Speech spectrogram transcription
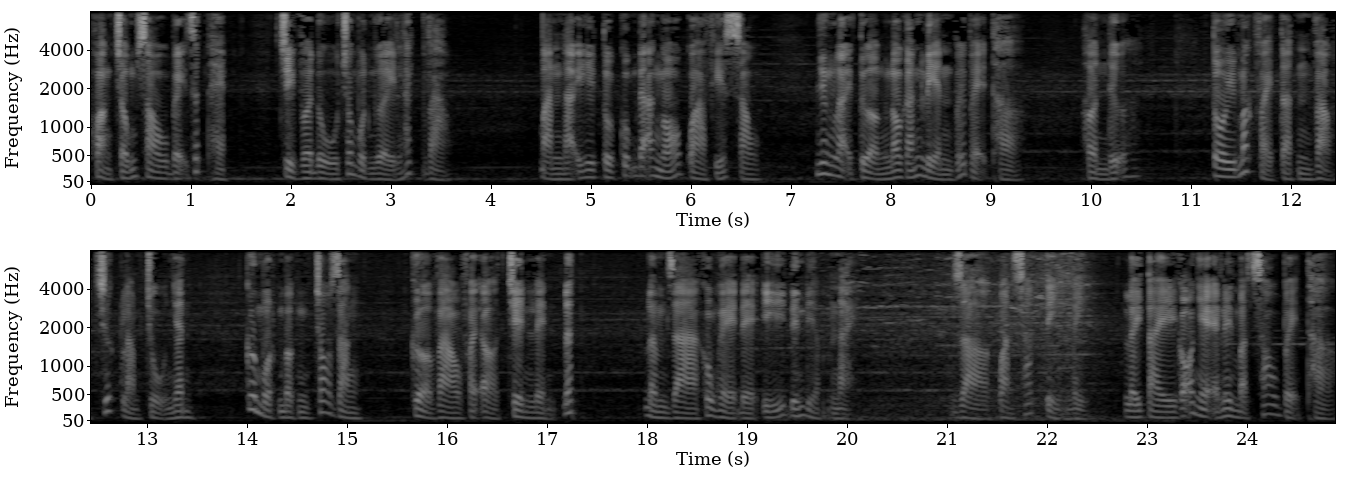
Khoảng trống sau bệ rất hẹp, chỉ vừa đủ cho một người lách vào. Bản nãy tôi cũng đã ngó qua phía sau, nhưng lại tưởng nó gắn liền với bệ thờ. Hơn nữa, tôi mắc phải tật vào trước làm chủ nhân, cứ một mực cho rằng cửa vào phải ở trên nền đất, đâm ra không hề để ý đến điểm này. Giờ quan sát tỉ mỉ, lấy tay gõ nhẹ lên mặt sau bệ thờ.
